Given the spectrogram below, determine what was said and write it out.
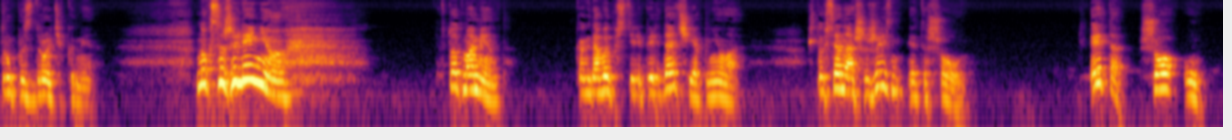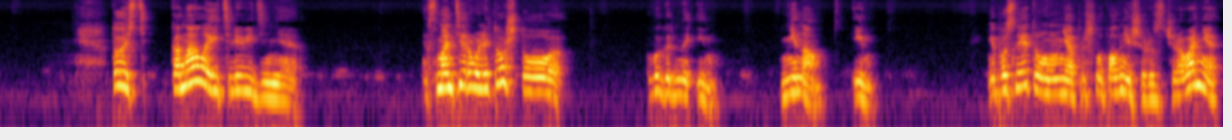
трупы с дротиками. Но, к сожалению, в тот момент, когда выпустили передачи, я поняла, что вся наша жизнь – это шоу. Это шоу. То есть каналы и телевидение смонтировали то, что выгодно им. Не нам, им. И после этого у меня пришло полнейшее разочарование.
